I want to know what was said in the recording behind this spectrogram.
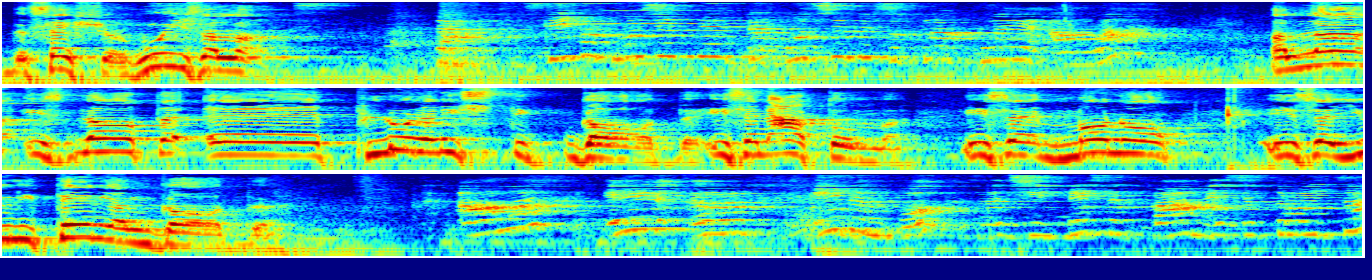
the session. Who is Allah? Да, сега Allah is not a pluralistic God, is an atom, is a mono, is a Unitarian God. Аллах е, е еден Бог, значи не се два, не се тројца,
